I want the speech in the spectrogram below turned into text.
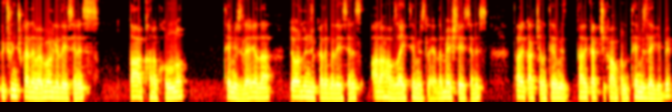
3. kademe bölgedeyseniz dağ karakolunu temizle ya da 4. kademedeyseniz ara havzayı temizle ya da 5'teyseniz tarikatçının temiz, tarikatçı kampını temizle gibi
